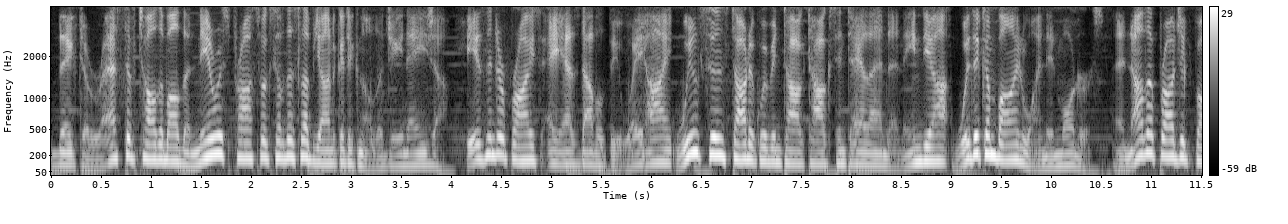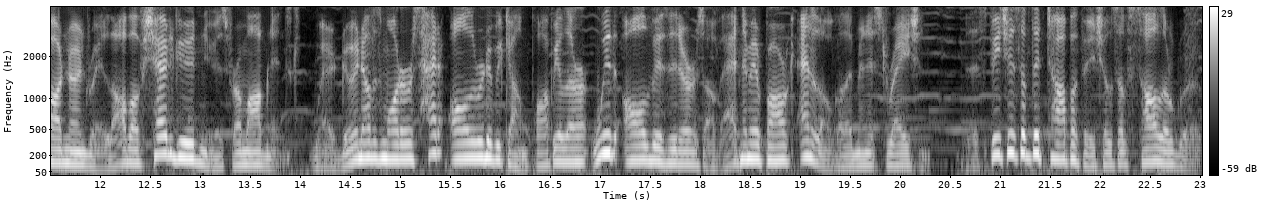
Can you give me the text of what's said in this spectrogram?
Viktor Restov told about the nearest prospects of the Slavyanka technology in Asia. His enterprise ASWP Weihai will soon start equipping tuk-tuks in Thailand and India with the combined winding motors. Another project partner Andrei Lobov shared good news from Obninsk, where Duyunov's motors had already become popular with all visitors of Etnomir Park and local administration. The speeches of the top officials of Solar Group,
